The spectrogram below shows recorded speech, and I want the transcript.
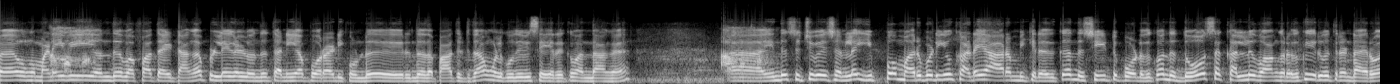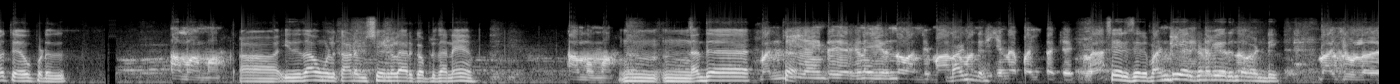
இப்போ உங்கள் மனைவி வந்து வஃபாத் ஆயிட்டாங்க பிள்ளைகள் வந்து தனியாக போராடி கொண்டு இருந்ததை பார்த்துட்டு தான் உங்களுக்கு உதவி செய்கிறதுக்கு வந்தாங்க. இந்த சுச்சுவேஷனில் இப்போ மறுபடியும் கடையை ஆரம்பிக்கிறதுக்கு அந்த ஷீட்டு போடுறதுக்கும் அந்த தோசை கல் வாங்குறதுக்கும் இருபத்தி ரெண்டாயிரம் ரூபா தேவைப்படுது இதுதான் உங்களுக்கான விஷயங்களா இருக்கு அப்படிதானே அந்த வண்டி சரி சரி வண்டி ஏற்கனவே இருந்த வண்டி. பாக்கி உள்ளது.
